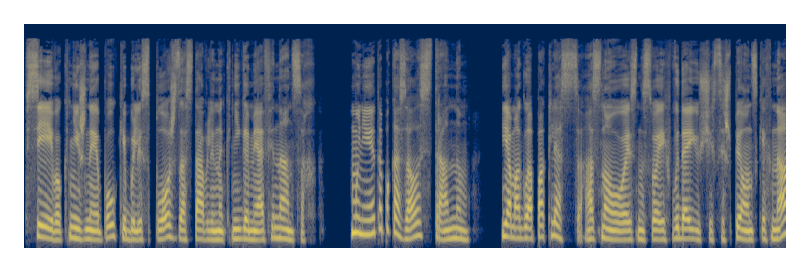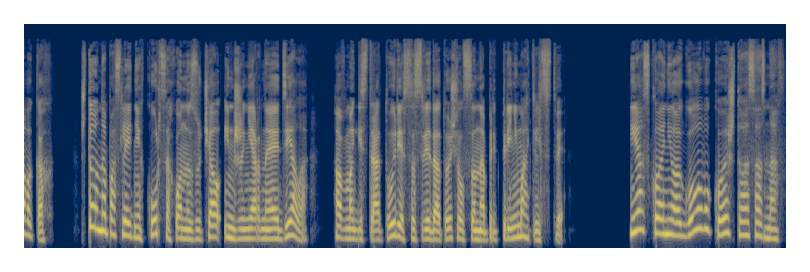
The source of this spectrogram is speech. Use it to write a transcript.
Все его книжные полки были сплошь заставлены книгами о финансах. Мне это показалось странным. Я могла поклясться, основываясь на своих выдающихся шпионских навыках, что на последних курсах он изучал инженерное дело, а в магистратуре сосредоточился на предпринимательстве. Я склонила голову, кое-что осознав.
